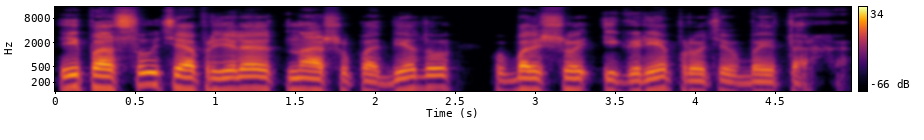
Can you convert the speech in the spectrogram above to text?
и, по сути, определяют нашу победу в большой игре против Баэтарха.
